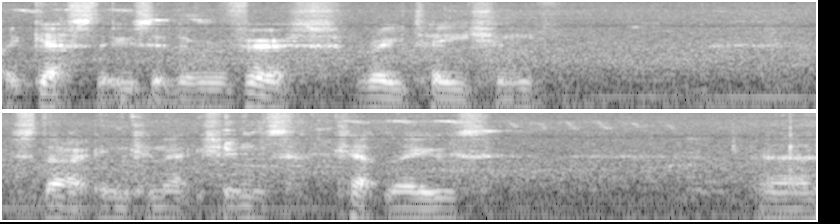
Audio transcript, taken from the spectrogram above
I guess those are the reverse rotation starting connections kept those uh,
